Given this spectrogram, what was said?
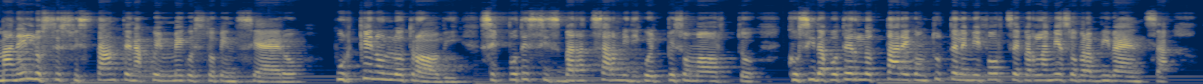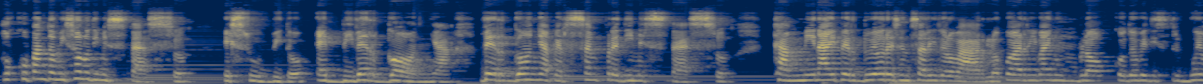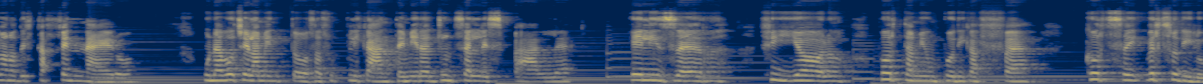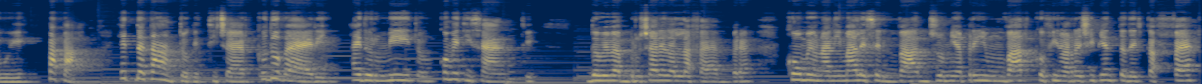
ma nello stesso istante nacque in me questo pensiero purché non lo trovi, se potessi sbarazzarmi di quel peso morto, così da poter lottare con tutte le mie forze per la mia sopravvivenza, occupandomi solo di me stesso. E subito ebbi vergogna, vergogna per sempre di me stesso. Camminai per due ore senza ritrovarlo, poi arrivai in un blocco dove distribuivano del caffè nero. Una voce lamentosa, supplicante, mi raggiunse alle spalle. Eliser, figliolo, portami un po' di caffè. Corsi verso di lui. Papà, è da tanto che ti cerco. Dov'eri? Hai dormito? Come ti senti? Doveva bruciare dalla febbre. Come un animale selvaggio mi aprì un varco fino al recipiente del caffè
